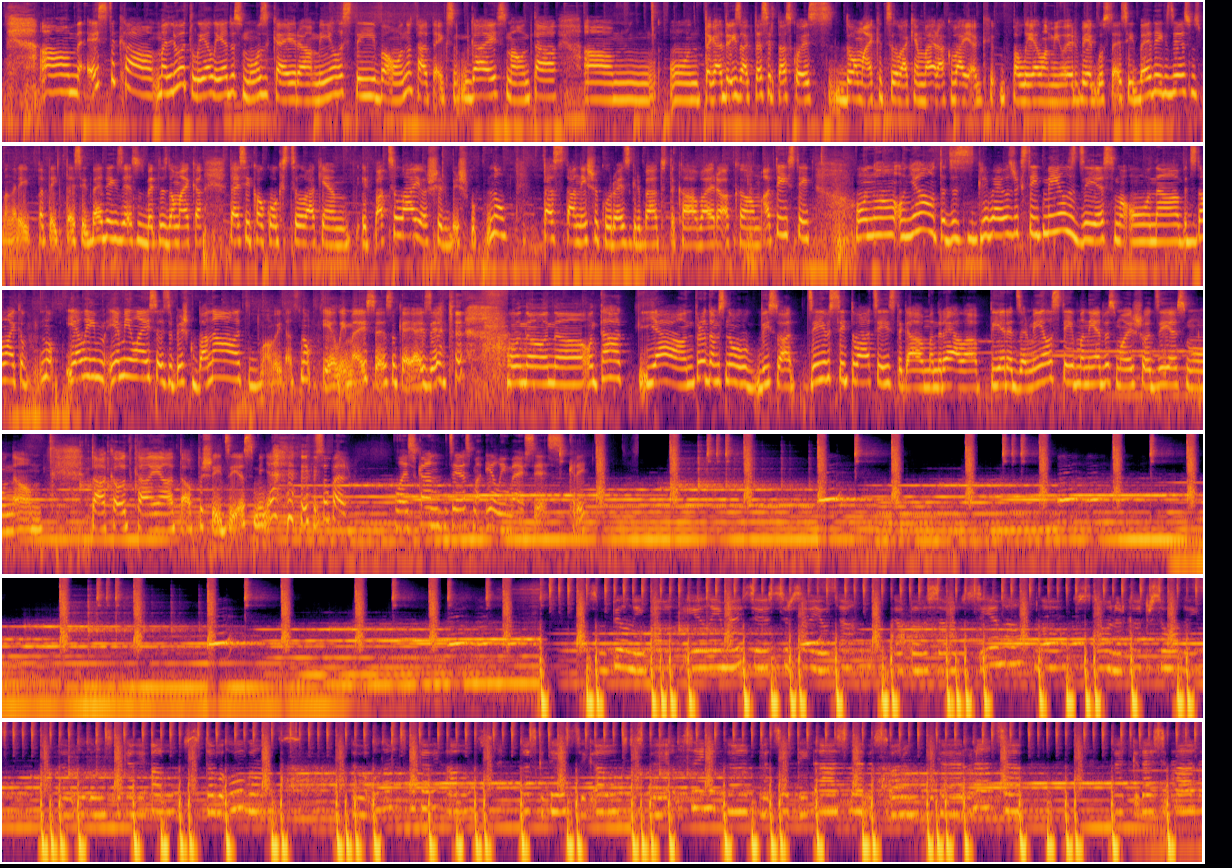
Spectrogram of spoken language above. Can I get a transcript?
Um, es tā kā man ļoti liela iedvesma mūzika ir uh, mīlestība un, nu, tā teiksim, gaisma un tā. Um, un tagad drīzāk tas ir tas, ko es domāju, ka cilvēkiem vairāk vajag pa lielam, jo ir viegli uztaisīt bēdīgas dziesmas. Man arī patīk taisīt bēdīgas dziesmas, bet es domāju, ka taisīt kaut ko, kas cilvēkiem ir pacelājoši, ir bijis, nu, tas tā niša, kuru es gribētu kā, vairāk um, attīstīt. Un, uh, un, jā, un tad es gribēju uzrakstīt mīlestības dziesmu, un, uh, bet es domāju, ka nu, ielīm, iemīlējusies ir bišķi banāli. Tad man bija tāds, nu, ielīmējusies, ok, aiziet. un, un, uh, un tā, jā, un, protams, nu, vispār dzīves situācijas, tā kā man reālā pieredze ar mīlestību man iedvesmoja šo dziesmu. Un, um, tā kaut kā jā, tapa šī dziesmiņa. Super! Lai skan dziesma ielīmējusies krit. Pilnībā ielīmējusies ar sajūtām, kā pavasaras ziemā Paskaties, cik augstu spēj apziņa kāpt, bet septītās debes varam tikai runāt sāp. Bet, kad esi klāt,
